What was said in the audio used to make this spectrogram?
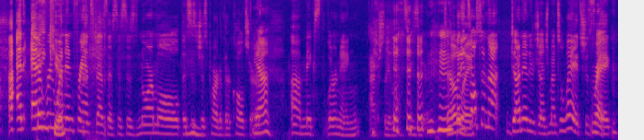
and everyone in France does this. This is normal. This is just part of their culture. Yeah. um, makes learning actually lots easier. Mhm. But it's also not done in a judgmental way. It's just Right. like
